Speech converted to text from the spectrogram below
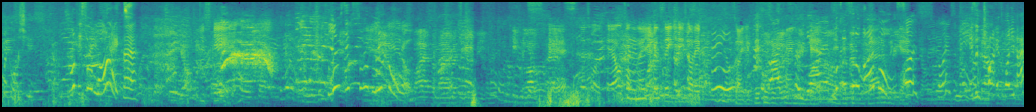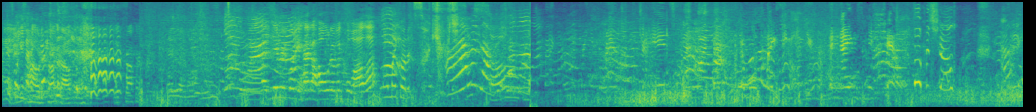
my gosh. Oh, they're so light. There. You scared? Look, it's so little. Why at the moment you're going to be kicking along. Yeah, that's why the towel's on there. You can see she's not even. So if this is a kangaroo cat, Look at his little eyeballs. Oh, it's going to me. Is it, try- is it your back? It's on you your can hold a crocodile. Has everybody had a hold of a koala? Oh my god, it's so cute. I don't know. your hands flat like that and we're placing on you. Her name's Michelle. Oh, Michelle.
